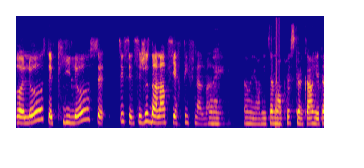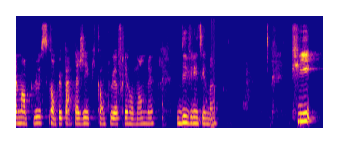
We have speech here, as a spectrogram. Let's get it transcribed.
gras-là, ce pli-là, c'est juste dans l'entièreté finalement. Oui. Ah oui, on est tellement plus qu'un corps, il y a tellement plus qu'on peut partager et qu'on peut offrir au monde, définitivement. Puis,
